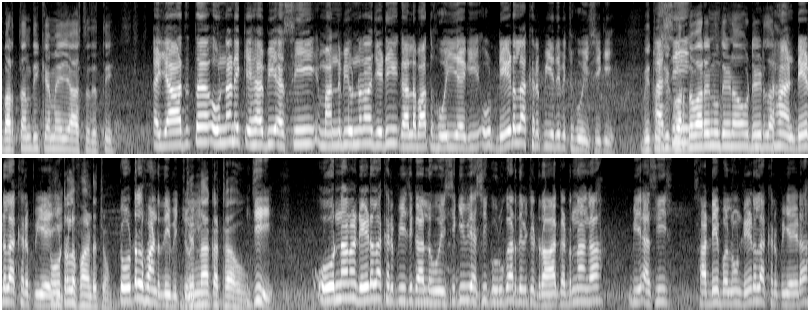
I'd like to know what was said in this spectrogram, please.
ਵਰਤਨ ਦੀ ਕਿਵੇਂ ਇਜਾਜ਼ਤ ਦਿੱਤੀ? ਇਜਾਜ਼ਤ ਉਹਨਾਂ ਨੇ ਕਿਹਾ ਵੀ ਅਸੀਂ ਮੰਨ ਵੀ ਉਹਨਾਂ ਨਾਲ ਜਿਹੜੀ ਗੱਲਬਾਤ ਹੋਈ ਹੈਗੀ ਉਹ 1.5 ਲੱਖ ਰੁਪਏ ਦੇ ਵਿੱਚ ਹੋਈ ਸੀਗੀ। ਵੀ ਤੁਸੀਂ ਅਸੀਂ- ਗੁਰਦੁਆਰੇ ਨੂੰ ਦੇਣਾ ਉਹ 1.5 ਲੱਖ? ਹਾਂ 1.5 ਲੱਖ ਰੁਪਏ ਜੀ। ਟੋਟਲ ਫੰਡ ਚੋਂ? ਟੋਟਲ ਫੰਡ ਦੇ ਵਿੱਚੋਂ ਜੀ। ਜਿੰਨਾ ਇਕੱਠਾ ਹੋਊ। ਜੀ। ਉਹਨਾਂ ਨਾਲ 1.5 ਲੱਖ ਰੁਪਏ 'ਚ ਗੱਲ ਹੋਈ ਸੀਗੀ ਵੀ ਅਸੀਂ ਗੁਰੂ ਘਰ ਦੇ ਵਿੱਚ ਡਰਾ ਕੱਢਣਾਗਾ ਵੀ ਅਸੀਂ ਸਾਡੇ ਵੱਲੋਂ 1.5 ਲੱਖ ਰੁਪਏ ਜਿਹੜਾ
